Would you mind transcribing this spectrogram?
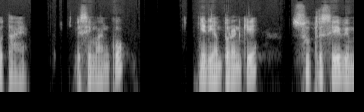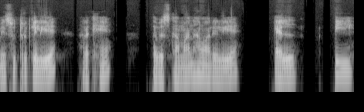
होता है। इसी मान को। यदि हम त्वरण के सूत्र से विमेय सूत्र के लिए रखें, तब इसका मान हमारे लिए एल टी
